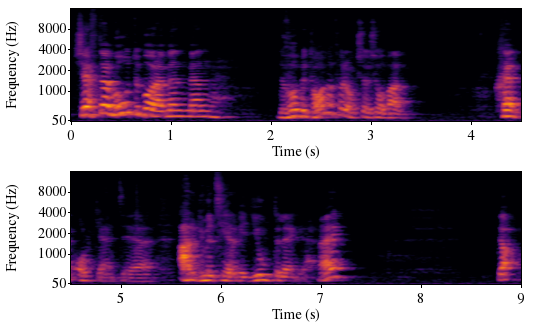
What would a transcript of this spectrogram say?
Käfta emot du bara, men, men du får betala för det också i så fall. Själv orkar jag inte argumentera med idioter längre. Nej. Ja,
